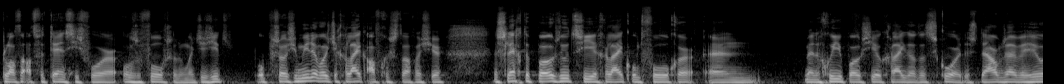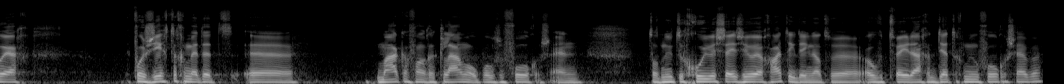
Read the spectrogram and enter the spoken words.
platte advertenties voor onze volgers doen. Want je ziet, op social media word je gelijk afgestraft. Als je een slechte post doet, zie je gelijk ontvolgen. En met een goede post zie je ook gelijk dat het scoort. Dus daarom zijn we heel erg voorzichtig met het uh, maken van reclame op onze volgers. En tot nu toe groeien we steeds heel erg hard. Ik denk dat we over twee dagen 30 miljoen volgers hebben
